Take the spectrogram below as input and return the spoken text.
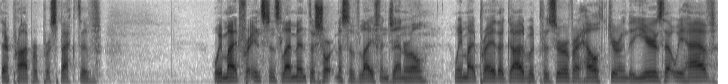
their proper perspective. We might, for instance, lament the shortness of life in general. We might pray that God would preserve our health during the years that we have.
